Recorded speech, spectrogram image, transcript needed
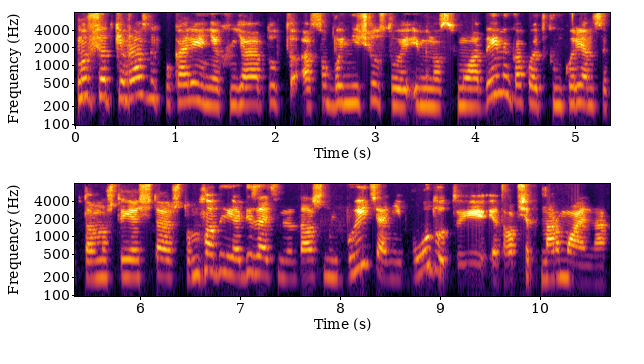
Ну, все-таки в разных поколениях я тут особо не чувствую именно с молодыми какой-то конкуренции, потому что я считаю, что молодые обязательно должны быть, они будут, и это вообще-то нормально,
